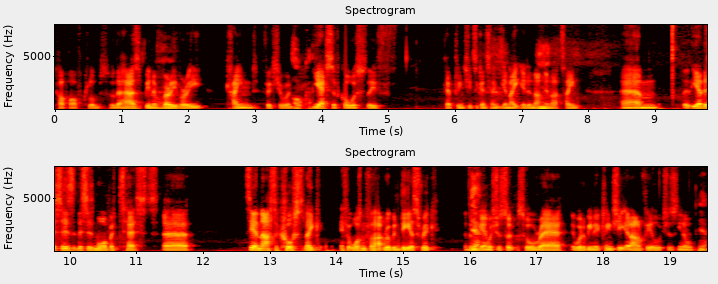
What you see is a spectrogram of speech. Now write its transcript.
top half clubs. So there has been a very very kind fixture run. Okay. Yes, of course they've kept clean sheets against I think United in that in that time. Um, yeah, this is this is more of a test. Uh, saying that, of course, like if it wasn't for that Ruben Dias Rick at the Yeah. which was so, so rare, it would have been a clean sheet at Anfield, which is you know Yeah.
